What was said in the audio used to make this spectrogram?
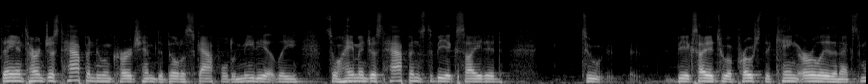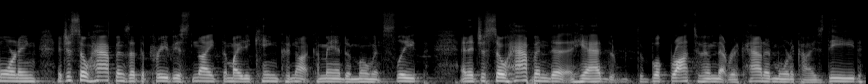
They, in turn, just happen to encourage him to build a scaffold immediately, so Haman just happens to be excited to be excited to approach the king early the next morning. It just so happens that the previous night the mighty king could not command a moment's sleep, and it just so happened that he had the, book brought to him that recounted Mordecai's deed,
